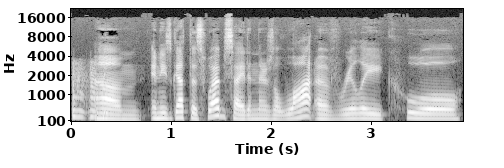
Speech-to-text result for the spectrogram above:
Um, and he's got this website, and there's a lot of really cool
